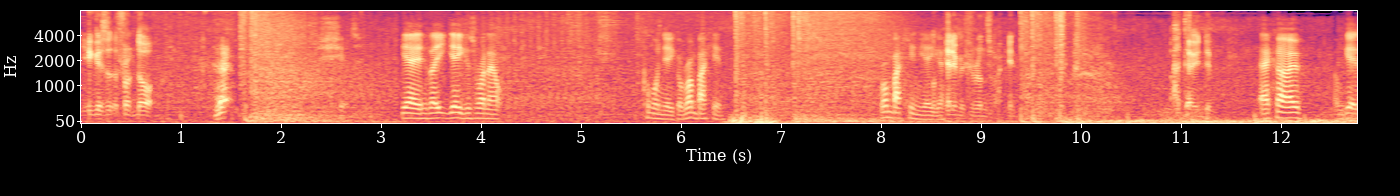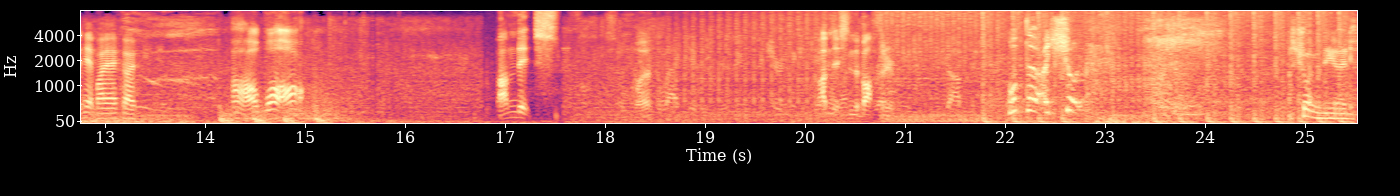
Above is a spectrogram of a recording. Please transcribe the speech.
Jaeger's at the front door. Shit. Yeah, like, Jaeger's run out. Come on, Jaeger, run back in. Run back in, Jaeger. Get him if he runs back in. I downed him. Echo. I'm getting hit by Echo. Oh, what? Bandits. Somewhere. Hostile activity. Resume securing the container Bandits in the bathroom. Ready. Stop securing. What the? I shot. I shot him in the head.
